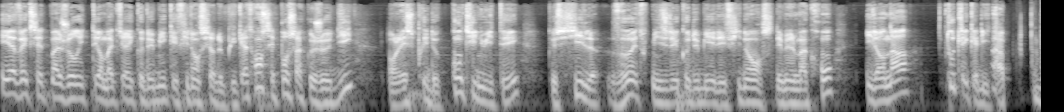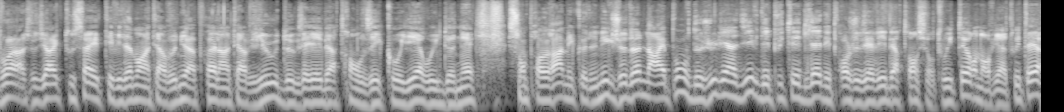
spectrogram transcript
et avec cette majorité en matière économique et financière depuis quatre ans. C'est pour ça que je dis, dans l'esprit de continuité, que s'il veut être ministre de l'économie et des finances d'Emmanuel Macron, il en a toutes les qualités. Voilà, je dirais que tout ça est évidemment intervenu après l'interview de Xavier Bertrand aux Échos hier où il donnait son programme économique. Je donne la réponse de Julien Dive, député de l'Aisne et proche de Xavier Bertrand sur Twitter. On en revient à Twitter.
